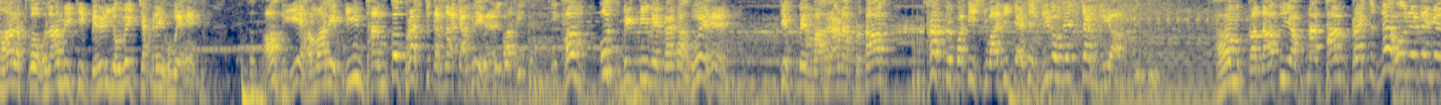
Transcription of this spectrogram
भारत को गुलामी की बेड़ियों में जकड़े हुए हैं। अब ये हमारे दीन धर्म को भ्रष्ट करना चाहते हैं। हम उस मिट्टी में पैदा हुए हैं जिसमें महाराणा प्रताप छत्रपति शिवाजी जैसे वीरों ने जन्म लिया। हम कदापि अपना धर्म भ्रष्ट न होने देंगे।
